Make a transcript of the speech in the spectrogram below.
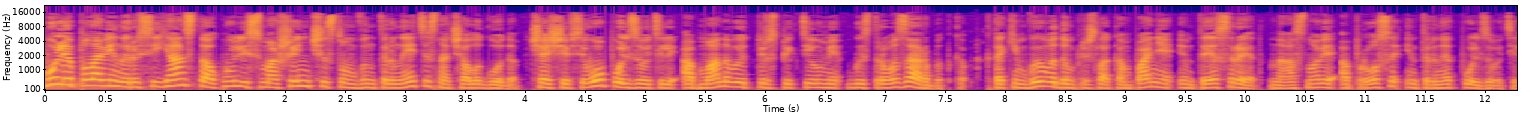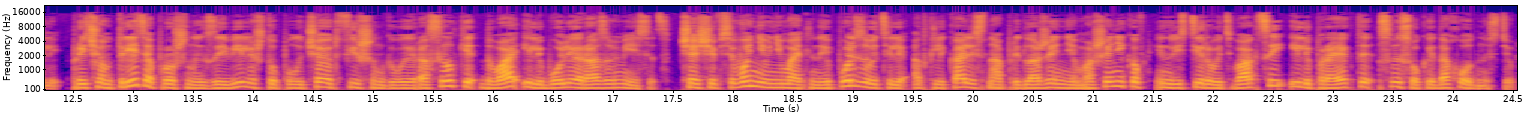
Более половины россиян столкнулись с мошенничеством в интернете с начала года. Чаще всего пользователи обманывают перспективами быстрого заработка. К таким выводам пришла компания МТС Red на основе опроса интернет-пользователей. Причем треть опрошенных заявили, что получают фишинговые рассылки два или более раза в месяц. Чаще всего невнимательные пользователи откликались на предложение мошенников инвестировать в акции или проекты с высокой доходностью.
